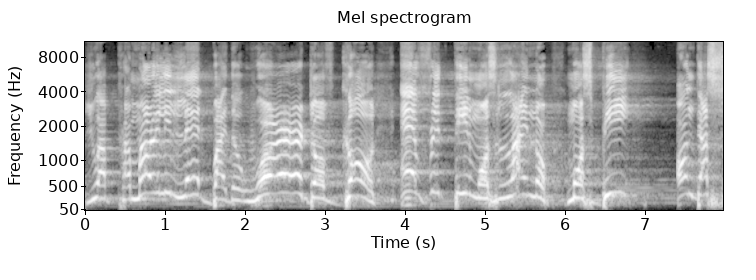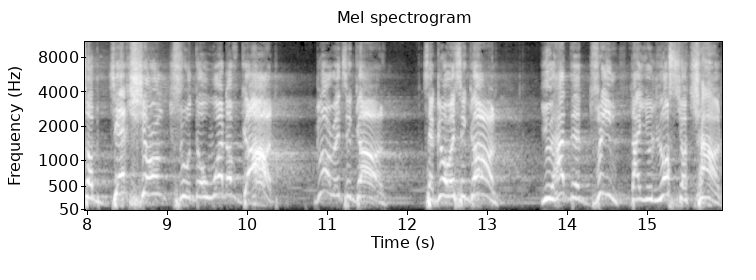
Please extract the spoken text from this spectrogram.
You are primarily led by the word of God. Everything must line up, must be under subjection through the word of God. Glory to God. Say, Glory to God. You had the dream that you lost your child.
